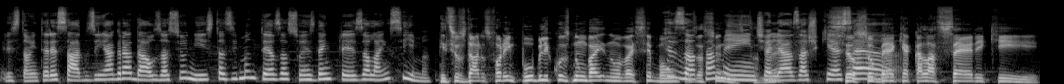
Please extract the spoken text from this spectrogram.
Eles estão interessados em agradar os acionistas e manter as ações da empresa lá em cima. E se os dados forem públicos, não vai, não vai ser bom Exatamente. Né? Aliás, acho que essa Se eu é souber que aquela série que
